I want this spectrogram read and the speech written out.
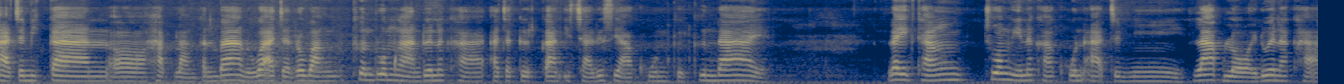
อาจจะมีการหักหลังกันบ้าง หรือว่าอาจจะระวังเพื่อนร่วมงานด้วยนะคะ อาจจะเกิดการอิจฉาริษยาคุณเกิดขึ้นได้ และอีกทั้งช่วงนี้นะคะ คุณอาจจะมีลาบลอยด้วยนะคะ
